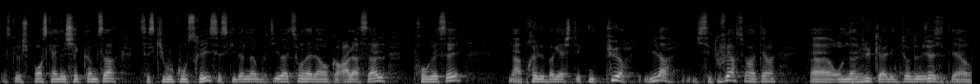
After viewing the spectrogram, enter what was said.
parce que je pense qu'un échec comme ça, c'est ce qui vous construit, c'est ce qui donne la motivation d'aller encore à la salle, progresser. Mais après, le bagage technique pur, il l'a, il sait tout faire sur un terrain. Euh, on a vu que la lecture de jeu, c'était un,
